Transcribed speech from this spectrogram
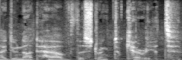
I do not have the strength to carry it.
